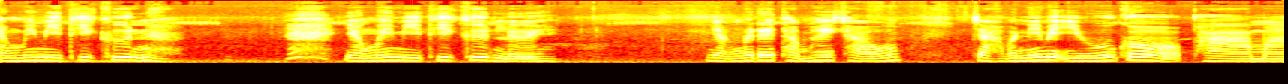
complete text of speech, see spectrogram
ยังไม่มีที่ขึ้น ยังไม่มีที่ขึ้นเลย ยังไม่ได้ทำให้เขาจ้ะวันนี้แม่อิ๋วก็พามา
